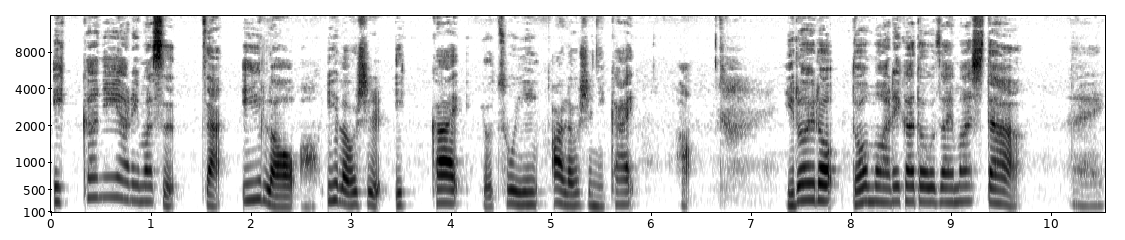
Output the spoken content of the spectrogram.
一階にあります。在一楼啊，一楼是一階，有促音。二楼是二階。好，いろいろどうもありがとうございました。哎，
